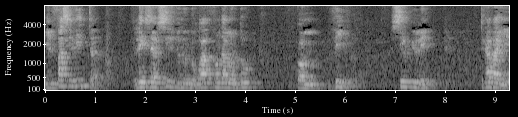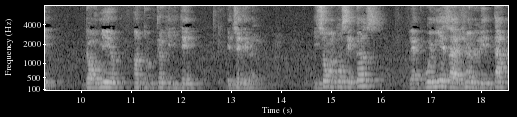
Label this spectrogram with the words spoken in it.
Ils facilitent l'exercice de nos droits fondamentaux comme vivre, circuler, travailler, dormir en toute tranquillité, etc. Ils sont en conséquence les premiers agents de l'État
